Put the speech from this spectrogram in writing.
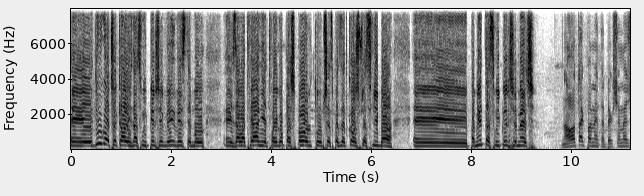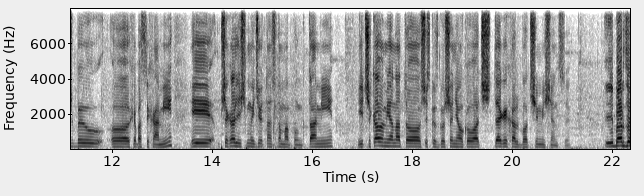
e, długo czekałeś na swój pierwszy wy, występ, bo e, załatwianie twojego paszportu przez PZ Kosz, przez FIBA, pamiętasz swój pierwszy mecz? No tak pamiętam, pierwszy mecz był e, chyba z Tychami i przegraliśmy 19 punktami i czekałem ja na to wszystko zgłoszenia około 4 albo 3 miesięcy. I bardzo,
